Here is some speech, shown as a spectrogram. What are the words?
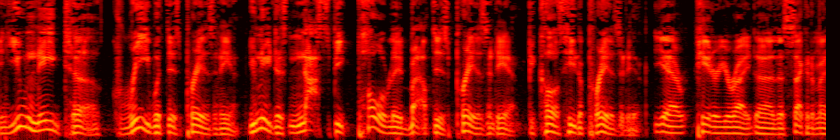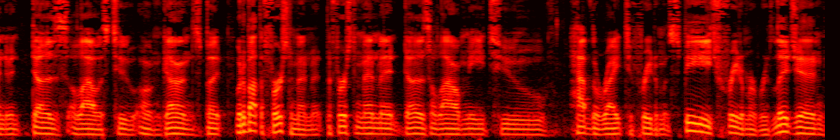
And you need to agree with this president. You need to not speak poorly about this president because he the president. Yeah, Peter, you're right. Uh, the Second Amendment does allow us to own guns, but what about the First Amendment? The First Amendment does allow me to have the right to freedom of speech, freedom of religion,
